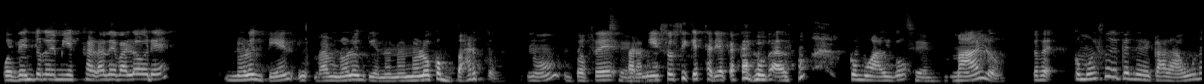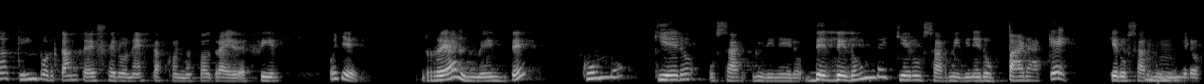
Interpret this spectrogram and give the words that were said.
pues dentro de mi escala de valores, no lo entiendo, no lo entiendo, no, no lo comparto, ¿no? Entonces, para mí eso sí que estaría catalogado como algo malo. Entonces, como eso depende de cada una, qué importante es ser honestas con nosotras y decir, oye, realmente, ¿cómo quiero usar mi dinero? ¿Desde dónde quiero usar mi dinero? ¿Para qué quiero usar mi dinero?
